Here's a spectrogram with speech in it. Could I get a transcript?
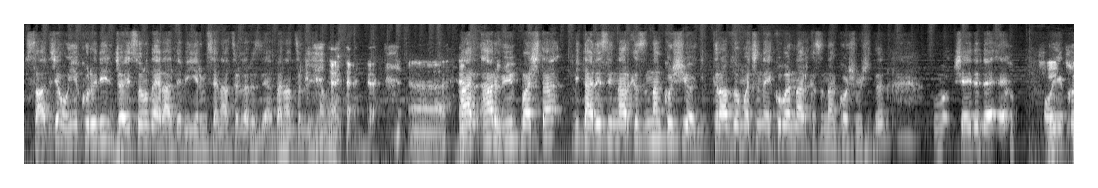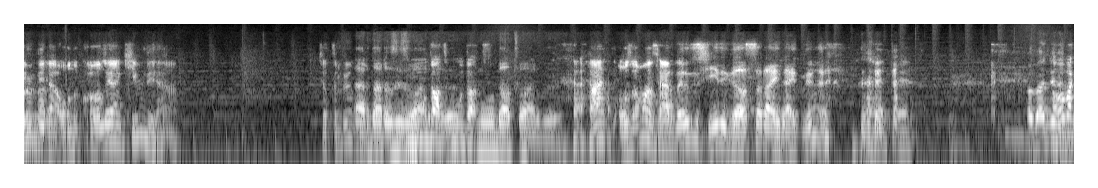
Sadece Onyekuru değil, Jason'u da herhalde bir 20 sene hatırlarız ya. Ben hatırlayacağım. Ee, her her büyük maçta bir tanesinin arkasından koşuyor. Trabzon maçında Ekuba'nın arkasından koşmuştu. Bu şeyde de e, şey Onyekuru'nun kimdi ya? Onu kovalayan kimdi ya? Hiç hatırlıyor musun? Erdar Aziz vardı. Muğdat, Muğdat. Muğdat vardı. ha, o zaman Serdar Aziz şeydi Galatasaray'daydı değil mi? evet, evet. Ha, Bence de- Ama bak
